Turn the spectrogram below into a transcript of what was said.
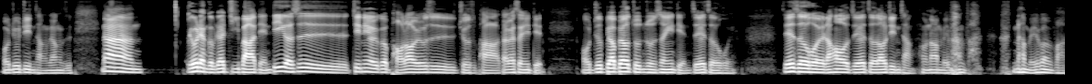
我就进场这样子。那有两个比较鸡巴点，第一个是今天有一个跑道又是九十趴，大概剩一点，我就标标准准剩一点，直接折回，直接折回，然后直接折到进场。那没办法，那没办法，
